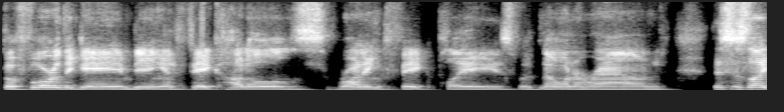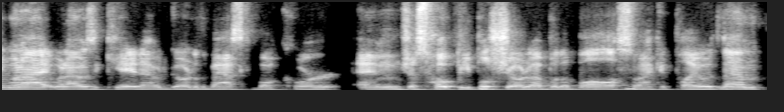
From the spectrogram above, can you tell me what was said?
before the game being in fake huddles, running fake plays with no one around. This is like when I when I was a kid, I would go to the basketball court and just hope people showed up with a ball so I could play with them.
